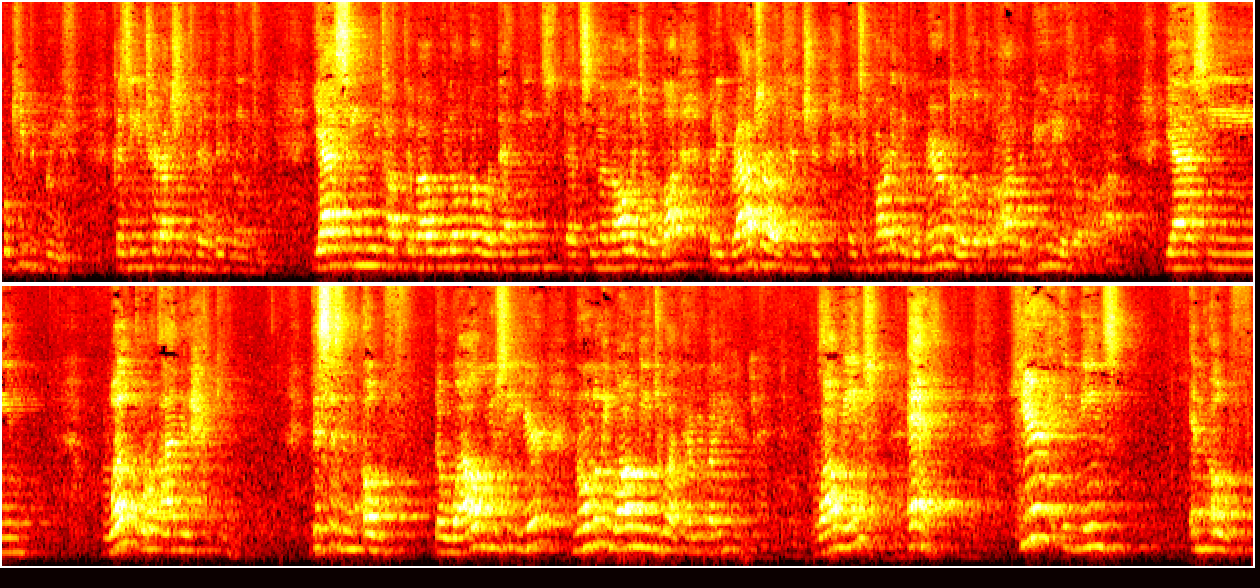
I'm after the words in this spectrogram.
We'll keep it brief because the introduction's been a bit lengthy. Yasin we talked about, we don't know what that means. That's in the knowledge of Allah, but it grabs our attention. It's a part of the miracle of the Quran, the beauty of the Quran. Yasin. Wal-Quran al-Hakim. This is an oath. The wow you see here, normally wow means what, everybody? Wow means and. Here it means an oath.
